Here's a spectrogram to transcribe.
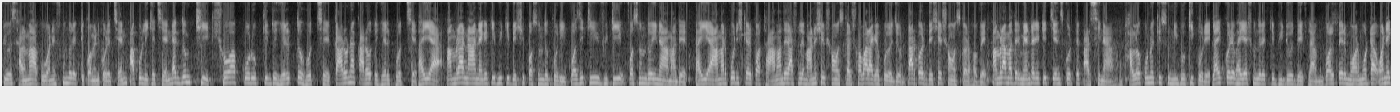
প্রিয় সালমা আপু অনেক সুন্দর একটি কমেন্ট করেছেন। আপু লিখেছেন, একদম ঠিক শো আপ করুক কিন্তু হেল্প তো হচ্ছে, কারও না কারও তো হেল্প হচ্ছে। ভাইয়া, আমরা না নেগেটিভিটি বেশি পছন্দ করি পজিটিভিটি পছন্দই না আমাদের। ভাইয়া, আমার পরিষ্কার কথা, আমাদের আসলে মানসিক সংস্কার সবার আগে প্রয়োজন, তারপর দেশের সংস্কার হবে। আমরা আমাদের মেন্টালিটি চেঞ্জ করতে পারছি না। ভালো কোনো কিছু নিব কি করে? লাইক করে ভাইয়া সুন্দর একটি ভিডিও দেখলাম। গল্পের মর্মটা অনেক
